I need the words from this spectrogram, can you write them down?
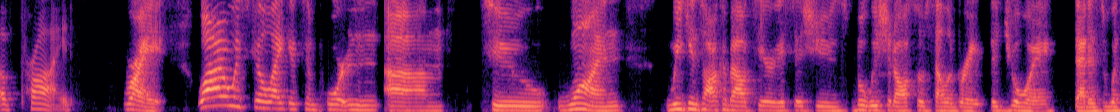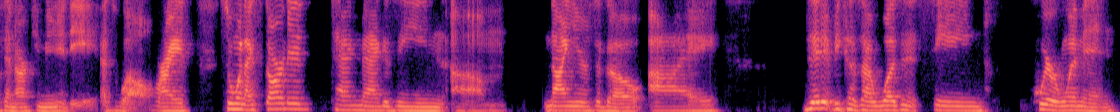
of pride? Right. Well, I always feel like it's important um, to one, we can talk about serious issues, but we should also celebrate the joy that is within our community as well, right? So when I started Tagg Magazine um, nine years ago, I did it because I wasn't seeing queer women,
